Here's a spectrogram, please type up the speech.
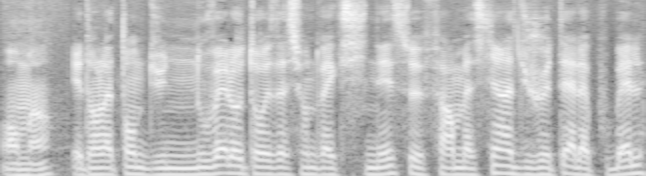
en main. Et dans l'attente d'une nouvelle autorisation de vacciner, ce pharmacien a dû jeter à la poubelle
